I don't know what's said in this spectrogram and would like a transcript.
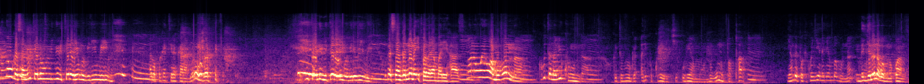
noneho ugasanga bitewe n'imiterere y'umubiri wiwe agapoketi irakaramba urumva? Bitewe n'imiterere y'umubiri wiwe ugasanga none ipantaro yambariye hasi. Noneho wowe wamubona kuko utanabikunda ugahita uvuga ariko kubera iki uriya muntu w'umupapa? Yambaye poke ko ngenda njya mbabona ndagenda nababona kwanza.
